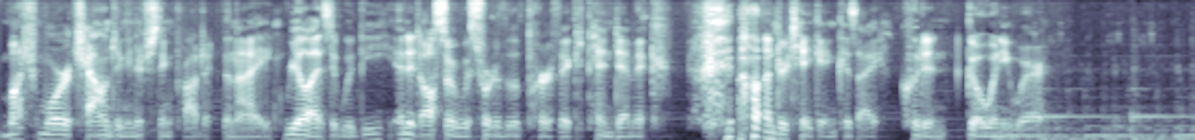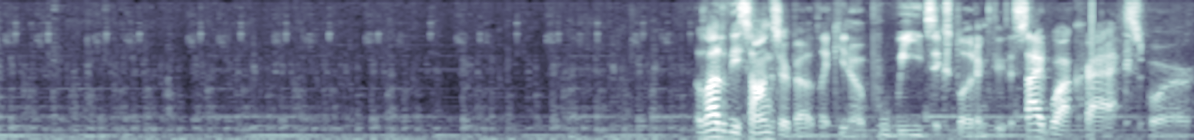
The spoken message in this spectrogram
much more challenging and interesting project than I realized it would be. And it also was sort of the perfect pandemic undertaking because I couldn't go anywhere. A lot of these songs are about like you know weeds exploding through the sidewalk cracks, or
